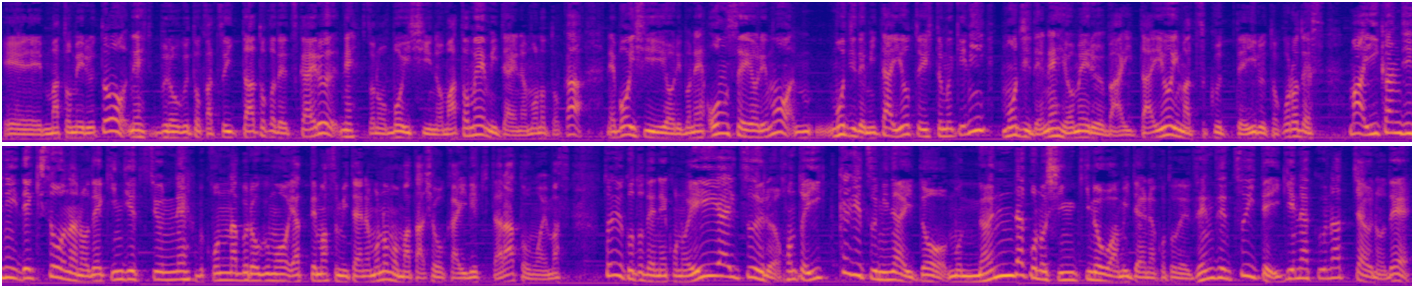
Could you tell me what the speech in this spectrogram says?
えー、まとめると、ね、ブログとかツイッターとかで使える、ね、その、 Voicy のまとめみたいなものとか、ね、 Voicy よりもね、音声よりも文字で見たいよという人向けに、文字でね、読める媒体を今作っているところです。まあ、いい感じにできそうなので、近日中にね、こんなブログもやってますみたいなものもまた紹介できたらと思います。ということでね、この AI ツール、ほんと1ヶ月見ないと、もうなんだこの新機能はみたいなことで全然ついていけなくなっちゃうので、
